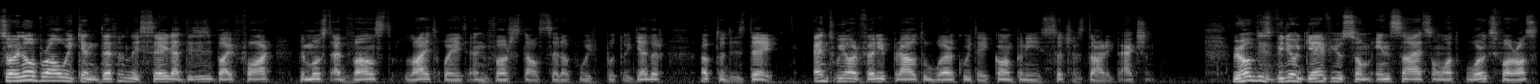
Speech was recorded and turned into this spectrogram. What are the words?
So in overall we can definitely say that this is by far the most advanced, lightweight and versatile setup we've put together up to this day. And we are very proud to work with a company such as Direct Action. We hope this video gave you some insights on what works for us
